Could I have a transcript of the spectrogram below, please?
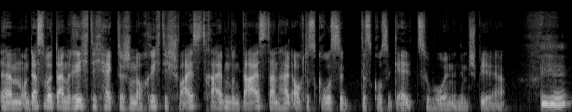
Ähm, und das wird dann richtig hektisch und auch richtig schweißtreibend. Und da ist dann halt auch das große, das große Geld zu holen in dem Spiel, ja. Mhm.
